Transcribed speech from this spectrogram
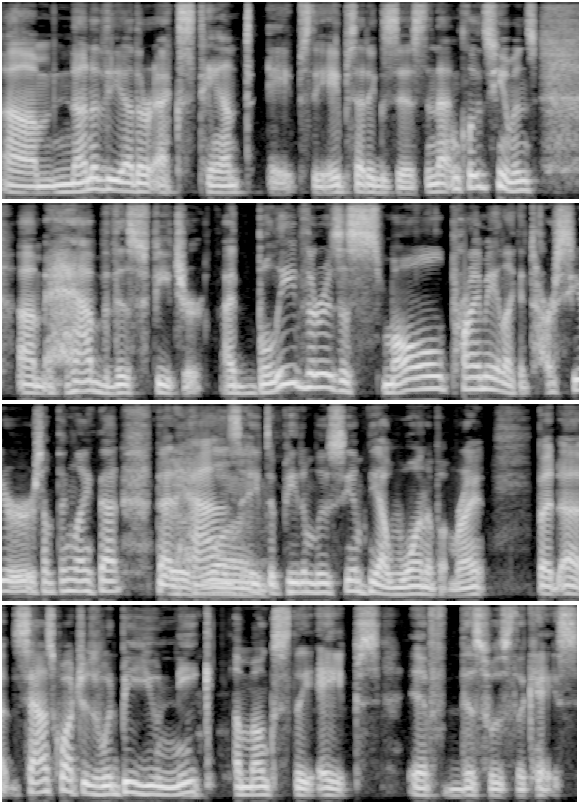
Um, none of the other extant apes, the apes that exist, and that includes humans, um, have this feature. I believe there is a small primate, like a tarsier or something like that, that Yeah, has a one. tapetum lucidum. Yeah, one of them, right? But uh, Sasquatches would be unique amongst the apes if this was the case,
